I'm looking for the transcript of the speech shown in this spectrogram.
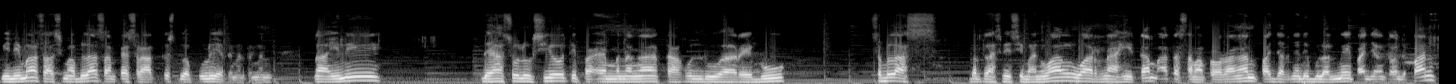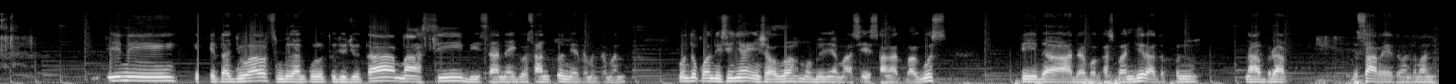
Minimal 115 sampai 120 ya teman-teman. Nah ini DH Soluxio tipe M menengah tahun 2011 bertransmisi manual warna hitam atas nama perorangan pajaknya di bulan Mei panjang tahun depan. Ini kita jual 97 juta masih bisa nego santun ya teman-teman. Untuk kondisinya Insya Allah mobilnya masih sangat bagus. Tidak ada bekas banjir ataupun nabrak besar ya teman-teman.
